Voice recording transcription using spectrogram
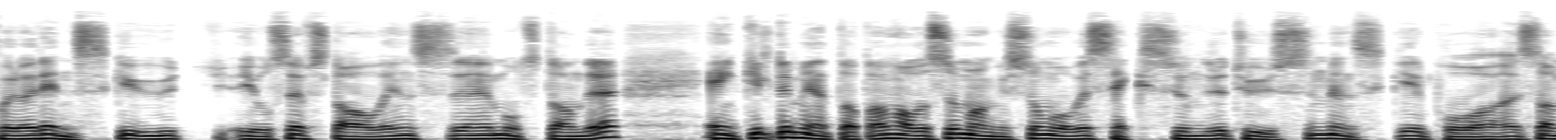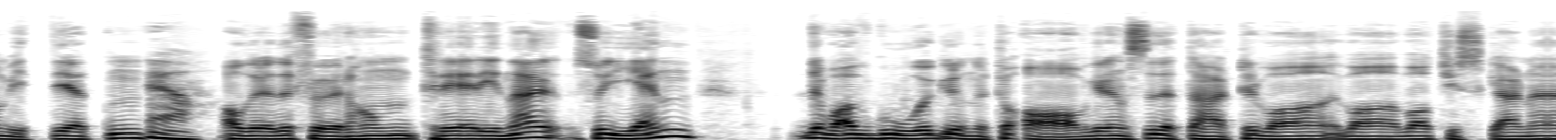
for å renske ut Josef Stalins eh, motstandere. Enkelte mente at han hadde så mange som over 600 000 mennesker på samvittigheten ja. allerede før han trer inn her. Så igjen det var gode grunner til å avgrense dette her til hva, hva, hva, tyskerne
